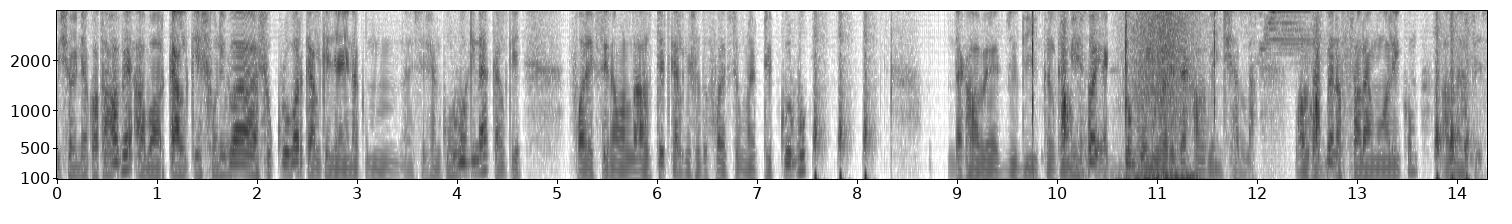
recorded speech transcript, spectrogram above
বিষয় নিয়ে কথা হবে। আবার কালকে শনিবার, শুক্রবার, কালকে যাই না সেশন করব কিনা, কালকে ফরেক্সের আমার লাস্ট ডেট কালকে শুধু ফরেক্সের মানে ট্রিট করব। দেখা হবে যদি কালকে মিস হয়, একদম রবিবারে দেখা হবে ইনশাল্লাহ ভালো থাকবেন, আসসালামু আলাইকুম, আল্লাহ হাফিজ।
